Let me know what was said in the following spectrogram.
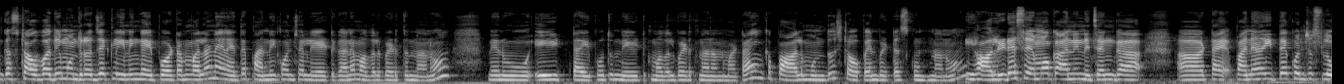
ఇంకా స్టవ్ అది ముందు రోజే క్లీనింగ్ అయిపోవటం వల్ల నేనైతే పని కొంచెం లేట్గానే మొదలు పెడుతున్నాను. నేను ఎయిట్ అయిపోతుంది ఎయిట్కి మొదలు పెడుతున్నాను అనమాట ఇంకా పాలు ముందు స్టవ్ పైన పెట్టేసుకుంటున్నాను. ఈ హాలిడేస్ ఏమో కానీ నిజంగా టై పని అయితే కొంచెం స్లో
